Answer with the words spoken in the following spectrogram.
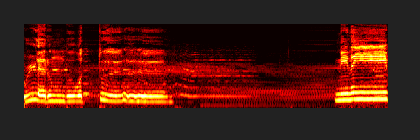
உள்ளெரும்பு ஒத்து. நினை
